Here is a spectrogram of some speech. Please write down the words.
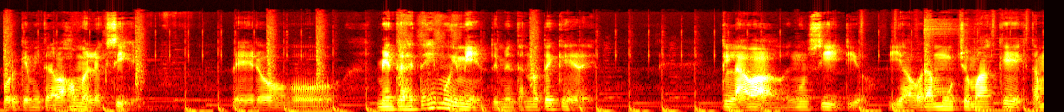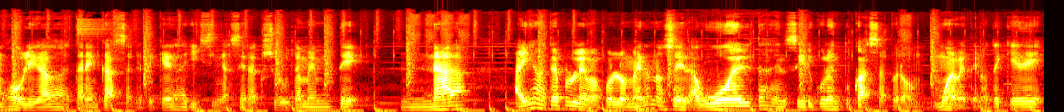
Porque mi trabajo me lo exige. Pero mientras estés en movimiento y mientras no te quedes clavado en un sitio y ahora mucho más que estamos obligados a estar en casa, que te quedes allí sin hacer absolutamente nada, ahí no está el problema. Por lo menos, no sé, da vueltas en círculo en tu casa, pero muévete, no te quedes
